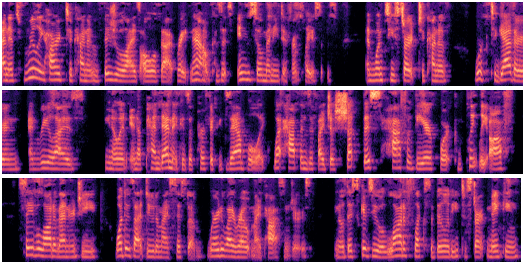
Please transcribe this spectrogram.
And it's really hard to kind of visualize all of that right now because it's in so many different places. And once you start to kind of work together and, and realize you know, in, in, a pandemic is a perfect example. Like what happens if I just shut this half of the airport completely off, save a lot of energy? What does that do to my system? Where do I route my passengers? You know, this gives you a lot of flexibility to start making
